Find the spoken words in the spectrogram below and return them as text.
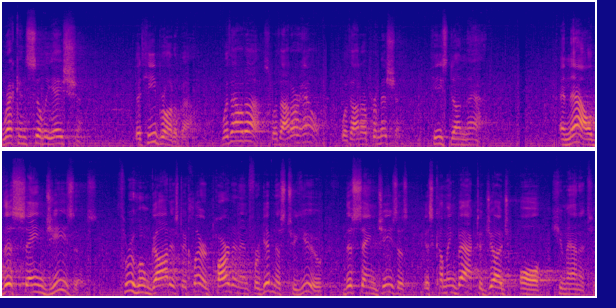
reconciliation that He brought about without us, without our help, without our permission. He's done that. And now, this same Jesus, through whom God has declared pardon and forgiveness to you, this same Jesus is coming back to judge all humanity.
